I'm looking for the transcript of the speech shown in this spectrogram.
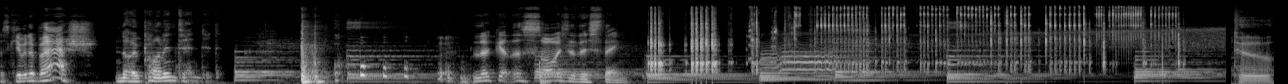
let's give it a bash. No pun intended. Look at the size of this thing. Two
